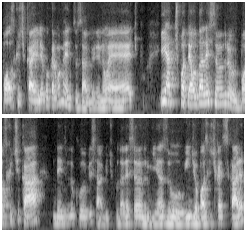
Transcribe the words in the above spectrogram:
posso criticar ele a qualquer momento, sabe? Ele não é, tipo. E é, tipo, até o da Alessandro eu posso criticar dentro do clube, sabe? Tipo, da Alessandro, Guinha Azul, Índio, eu posso criticar esses caras,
